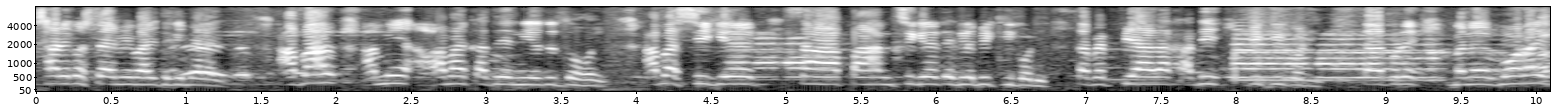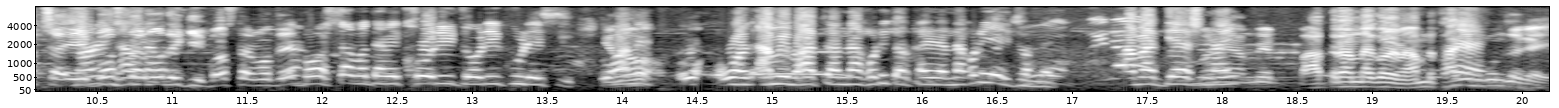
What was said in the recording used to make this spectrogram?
সাড়ে পাঁচটায় আমি বাড়ি থেকে বেড়াই। আবার আমি আমার কাছে নিয়োজিত হই। আবার সিগারেট চা পান সিগারেট এগুলো বিক্রি করি। তারপরে পেয়ারা কাটি বিক্রি করি। তারপরে মানে মরাই আচ্ছা এই বস্তার মধ্যে কি? বস্তার মধ্যে? বস্তার মধ্যে আমি খড়ি টড়ি কুড়েছি। ওখানে ও- আমি ভাত রান্না করি তরকারি রান্না করি এই জন্য। আমার গ্যাস মানে নাই। আপনি ভাত রান্না করেন আপনি থাকেন হ্যাঁ। কোন জায়গায়?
